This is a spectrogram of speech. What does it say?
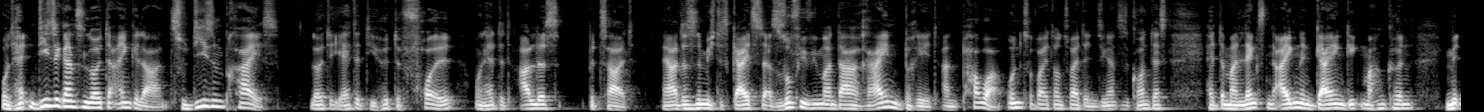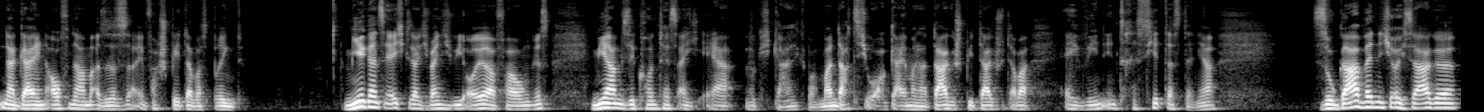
und hätten diese ganzen Leute eingeladen zu diesem Preis, Leute, ihr hättet die Hütte voll und hättet alles bezahlt. Ja, das ist nämlich das Geilste. Also so viel, wie man da reinbrät an Power und so weiter und so weiter in die ganzen Contest, hätte man längst einen eigenen geilen Gig machen können mit einer geilen Aufnahme. Also dass es einfach später was bringt. Mir ganz ehrlich gesagt, ich weiß nicht, wie eure Erfahrung ist, mir haben diese Contests eigentlich eher wirklich gar nichts gemacht. Man dachte sich, oh geil, man hat da gespielt, da gespielt, aber ey, wen interessiert das denn, ja? Sogar wenn ich euch sage,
